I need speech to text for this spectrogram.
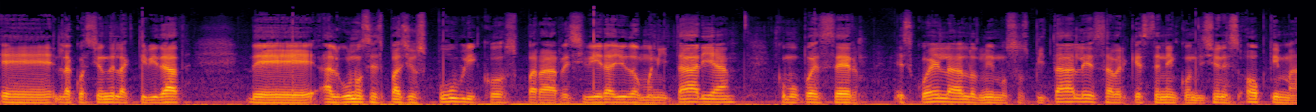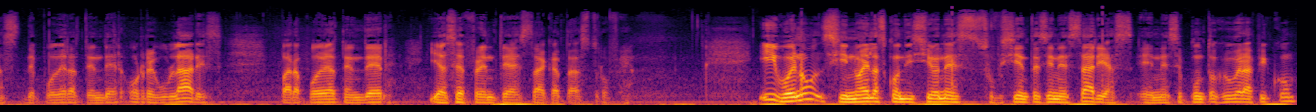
eh, la cuestión de la actividad de algunos espacios públicos para recibir ayuda humanitaria, como puede ser escuela, los mismos hospitales, saber que estén en condiciones óptimas de poder atender o regulares para poder atender y hacer frente a esta catástrofe. Y bueno, si no hay las condiciones suficientes y necesarias en ese punto geográfico,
